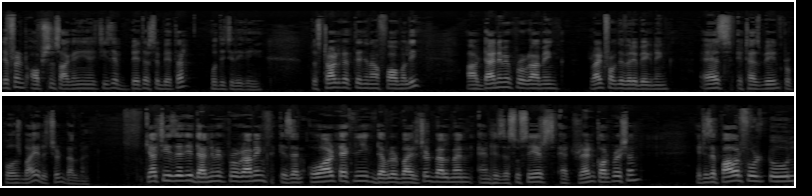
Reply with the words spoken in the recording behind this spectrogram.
ڈفرنٹ آپشنس آ گئی ہیں، چیزیں بہتر سے بہتر ہوتی چلی گئی تو اسٹارٹ کرتے ہیں جناب formally dynamic programming right from the very beginning as it has been proposed by Richard Bellman کیا چیز ہے جی؟ Dynamic programming is an O R technique developed by Richard Bellman and his associates at Rand Corporation it is a powerful tool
